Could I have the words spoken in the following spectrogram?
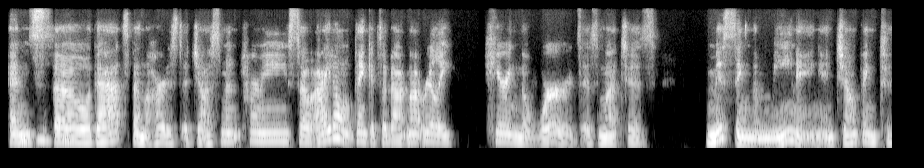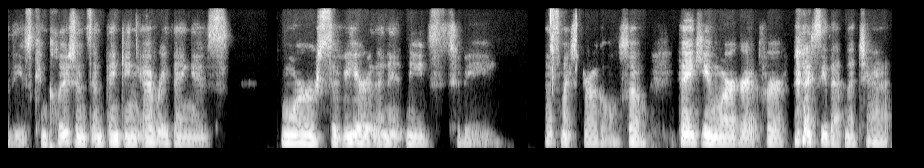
And Mhm. so that's been the hardest adjustment for me. So I don't think it's about not really hearing the words as much as missing the meaning and jumping to these conclusions and thinking everything is more severe than it needs to be. That's my struggle. So thank you, Margaret, for, I see that in the chat.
